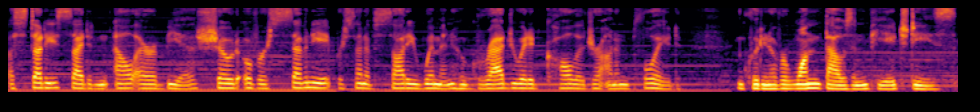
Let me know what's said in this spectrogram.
a study cited in Al Arabiya showed over 78% of Saudi women who graduated college are unemployed, including over 1,000 PhDs.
